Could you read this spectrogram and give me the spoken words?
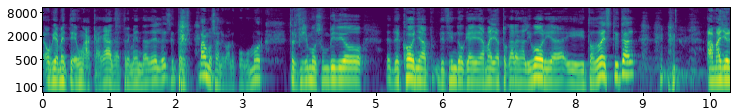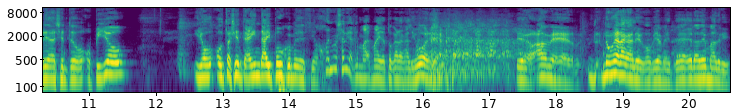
obviamente é unha cagada tremenda deles, entonces vamos a leválo con humor. Entonces fixemos un vídeo de coña dicindo que a Maya tocara en Aliboria e todo isto e tal. A maioría da xente o, o pillou, E outra xente aínda hai pouco me decía, "Jo, non sabía que Maya tocara en Aliboria." Eu, a ver, non era galego, obviamente, eh, era de Madrid.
